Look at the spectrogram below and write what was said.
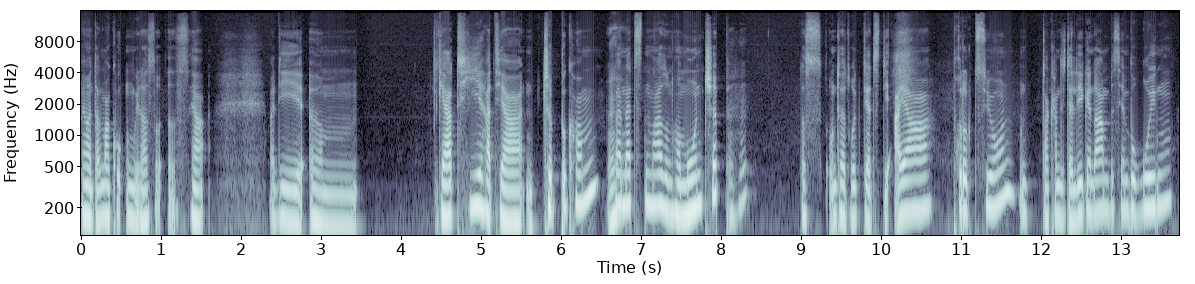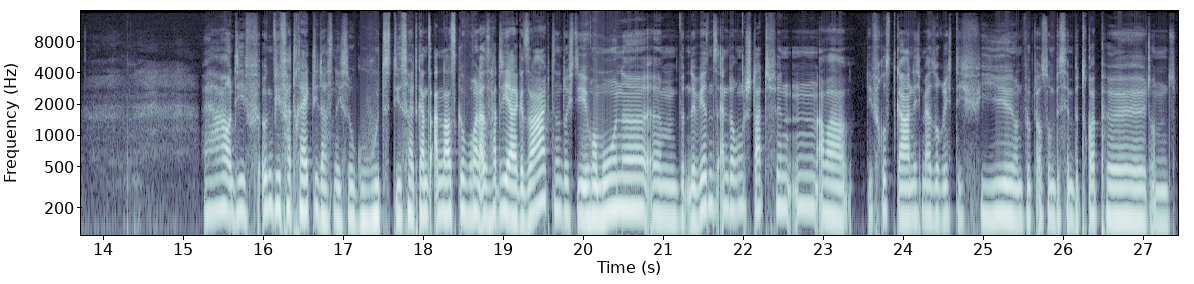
Ja, und dann mal gucken, wie das so ist, ja. Weil die ähm, Gerti hat ja einen Chip bekommen Mhm. beim letzten Mal, so einen Hormonchip. Mhm. Das unterdrückt jetzt die Eierproduktion und da kann sich der Legedarm ein bisschen beruhigen. Ja, und die irgendwie verträgt die das nicht so gut. Die ist halt ganz anders geworden. Also hatte die ja gesagt, ne, durch die Hormone ähm, wird eine Wesensänderung stattfinden, aber die frisst gar nicht mehr so richtig viel und wirkt auch so ein bisschen betröppelt und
